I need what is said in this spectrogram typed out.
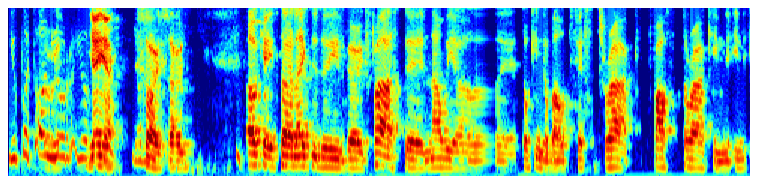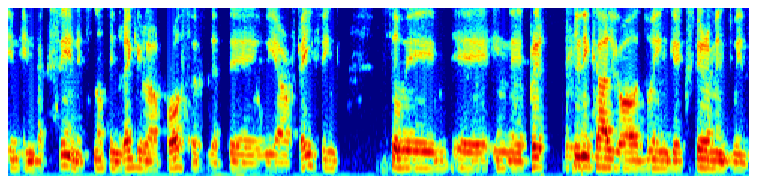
You put on Sorry. your, your Yeah, yeah. your- Sorry, sorry. Okay, so I like to do it very fast. Uh, now we are uh, talking about fast track, fast track in, in, in, in vaccine. It's not in regular process that uh, we are facing. So uh, uh, in uh, preclinical, you are doing experiment with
